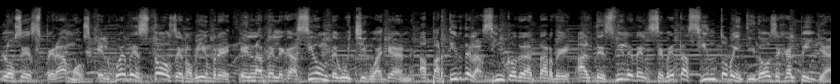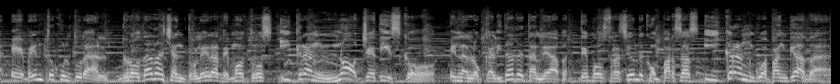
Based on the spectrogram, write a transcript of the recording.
Los esperamos el jueves 2 de noviembre en la delegación de Huichihuayán a partir de las 5 de la tarde al desfile del Cebeta 122 de Jalpilla, evento cultural, rodada chantolera de motos y gran noche disco. En la localidad de Taleab, demostración de comparsas y gran guapangada.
